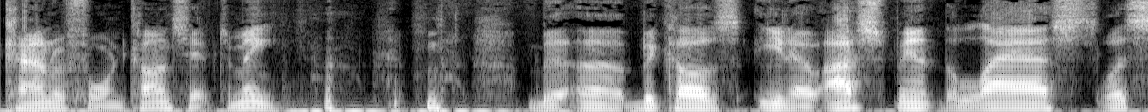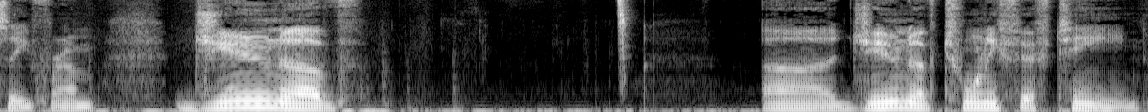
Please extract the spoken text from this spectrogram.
kind of a foreign concept to me. uh, because, you know, I spent the last, let's see, from June of uh, June of 2015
